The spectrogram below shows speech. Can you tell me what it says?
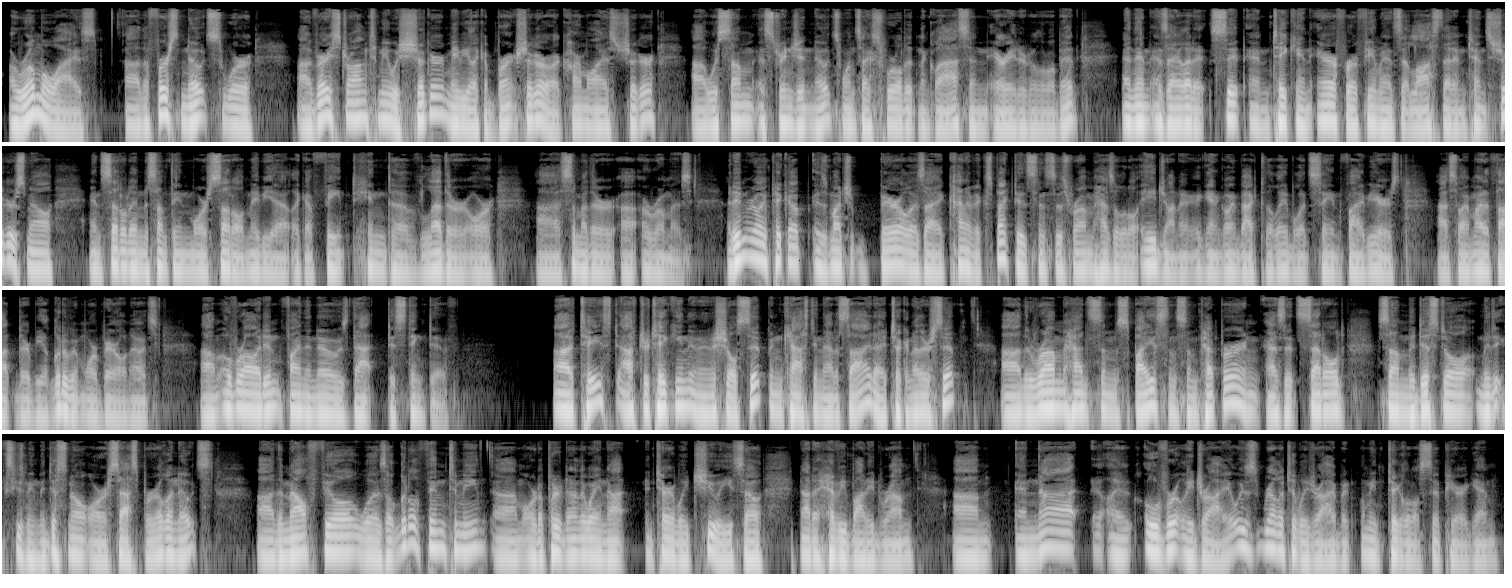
Aroma wise, uh, the first notes were uh, very strong to me with sugar, maybe like a burnt sugar or a caramelized sugar, uh, with some astringent notes once I swirled it in the glass and aerated it a little bit. And then as I let it sit and take in air for a few minutes, it lost that intense sugar smell and settled into something more subtle, maybe a, like a faint hint of leather or uh, some other uh, aromas. I didn't really pick up as much barrel as I kind of expected since this rum has a little age on it. Again, going back to the label, it's saying five years. Uh, so I might have thought there'd be a little bit more barrel notes. Um, overall, I didn't find the nose that distinctive. Uh, taste after taking an initial sip and casting that aside, I took another sip uh, the rum had some spice and some pepper, and as it settled, some medicinal, med- excuse me, medicinal or sarsaparilla notes. Uh, the mouthfeel was a little thin to me, um, or to put it another way, not terribly chewy, so not a heavy-bodied rum, um, and not uh, overtly dry. It was relatively dry, but let me take a little sip here again.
